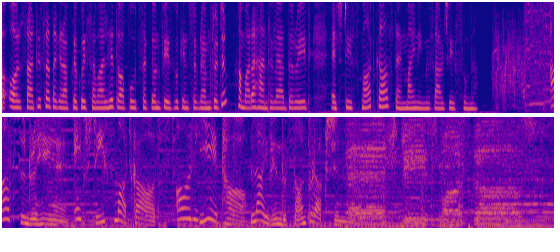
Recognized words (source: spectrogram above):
और साथ ही साथ अगर आपका कोई सवाल है तो आप पूछ सकते हो फेसबुक इंस्टाग्राम ट्विटर हमारा हैंडल है at the rate H T smart cast and my name is R J Sona आप सुन रहे हैं एच टी स्मार्ट कास्ट और ये था live Hindustan production HD Smartcast.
